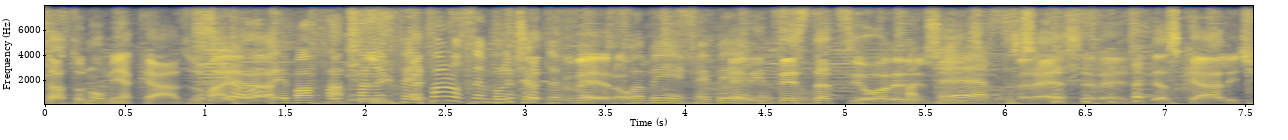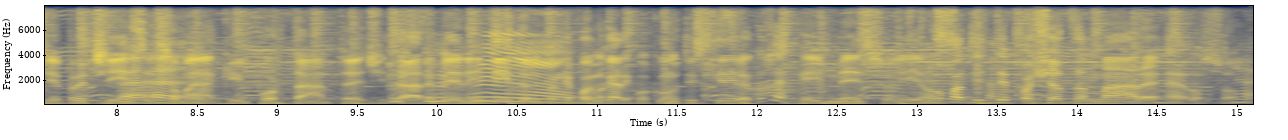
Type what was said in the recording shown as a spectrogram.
Buttato nomi a caso. Ma, Eh, vabbè, ma fa- fanno, effetto, fanno sempre un certo È effetto. vero? Va bene, fai bene. È l'intestazione insomma. del certo. disco. Per essere didascalici e precisi, Eh. insomma, è anche importante citare bene i titoli, perché poi magari qualcuno ti scrive: Cos'è che hai messo lì? Ho fatto in tempo a shazammare. Eh, lo so. Eh,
